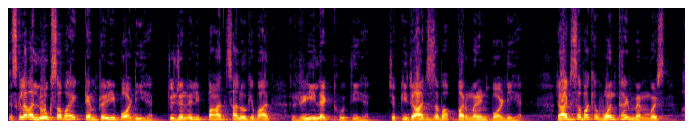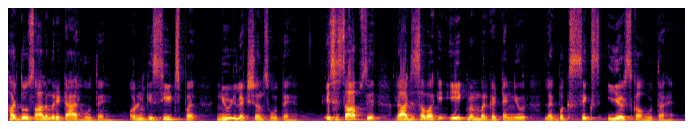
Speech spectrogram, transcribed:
इसके अलावा लोकसभा एक टेम्प्रेरी बॉडी है, जो जनरली पाँच सालों के बाद री इलेक्ट होती है, जबकि राज्यसभा परमानेंट बॉडी है। राज्यसभा के वन थर्ड मेंबर्स हर दो साल में रिटायर होते हैं और उनकी सीट्स पर न्यू इलेक्शंस होते हैं। इस हिसाब से राज्यसभा के एक मेंबर का टेन्योर लगभग सिक्स ईयर्स का होता है।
